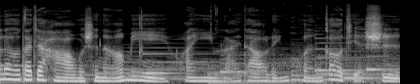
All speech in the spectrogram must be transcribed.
？Hello，大家好，我是 Naomi，欢迎来到灵魂告解室。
